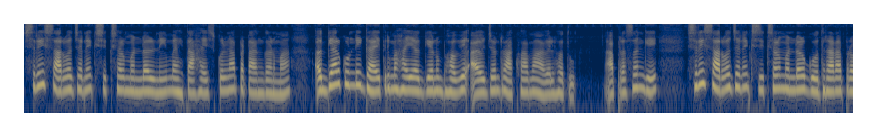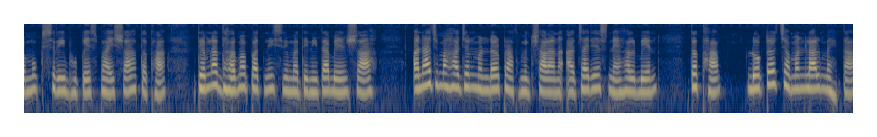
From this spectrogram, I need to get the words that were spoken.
શ્રી સાર્વજનિક શિક્ષણ મંડળની મહેતા હાઈસ્કૂલના પટાંગણમાં અગિયાર કુંડી ગાયત્રી મહાયજ્ઞનું ભવ્ય આયોજન રાખવામાં આવેલ હતું. આ પ્રસંગે શ્રી સાર્વજનિક શિક્ષણ મંડળ ગોધરાના પ્રમુખ શ્રી ભૂપેશભાઈ શાહ તથા તેમના ધર્મપત્ની શ્રીમતી નીતાબેન શાહ, અનાજ મહાજન મંડળ પ્રાથમિક શાળાના આચાર્ય સ્નેહલબેન તથા ડૉક્ટર ચમનલાલ મહેતા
